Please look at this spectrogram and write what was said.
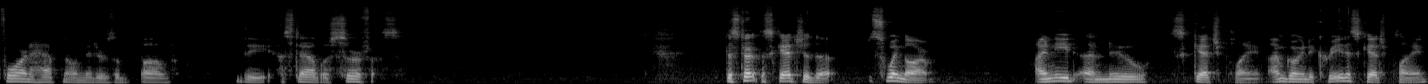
four and a half millimeters above the established surface. To start the sketch of the swing arm, I need a new sketch plane. I'm going to create a sketch plane.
